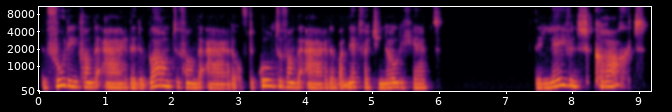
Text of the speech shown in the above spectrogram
De voeding van de aarde, de warmte van de aarde of de koelte van de aarde, wat net wat je nodig hebt de levenskracht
